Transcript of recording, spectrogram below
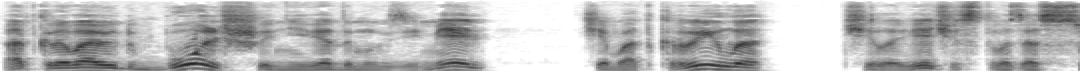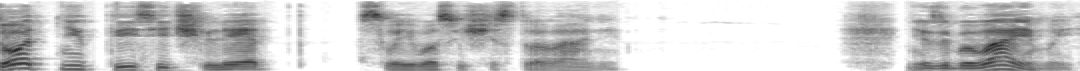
открывают больше неведомых земель, чем открыло человечество за сотни тысяч лет своего существования. Незабываемый,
